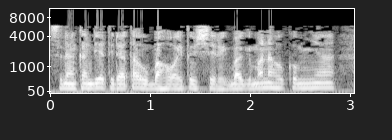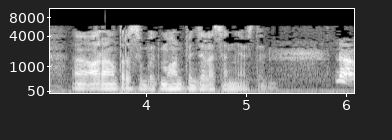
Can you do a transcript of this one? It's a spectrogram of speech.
sedangkan dia tidak tahu bahwa itu syirik, bagaimana hukumnya uh, orang tersebut? Mohon penjelasannya, Ustaz. Nah,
